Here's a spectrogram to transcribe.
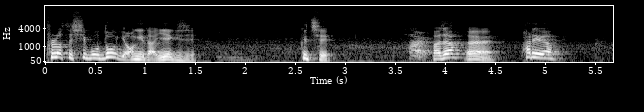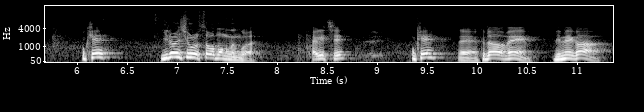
플러스 15도 0이다. 이 얘기지. 그치? 8. 맞아? 예. 네, 8이에요. 오케이? 이런 식으로 써먹는 거야. 알겠지? 네. 오케이? 네. 그 다음에 니네가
